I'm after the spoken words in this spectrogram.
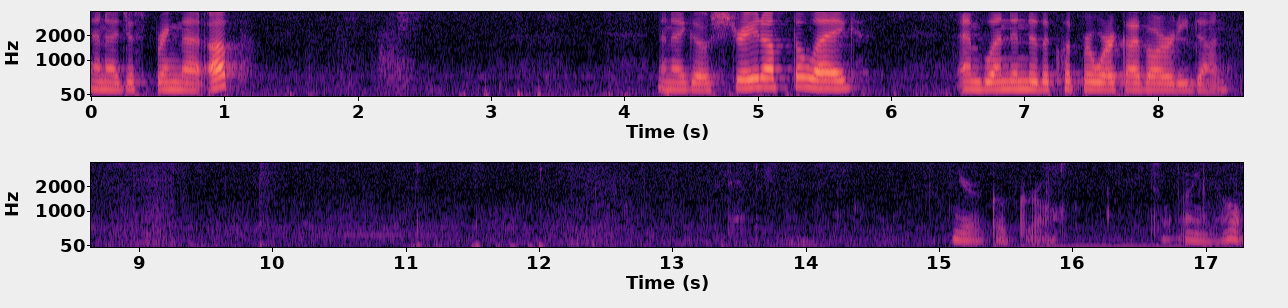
and I just bring that up and I go straight up the leg and blend into the clipper work I've already done. You're a good girl. So I know.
